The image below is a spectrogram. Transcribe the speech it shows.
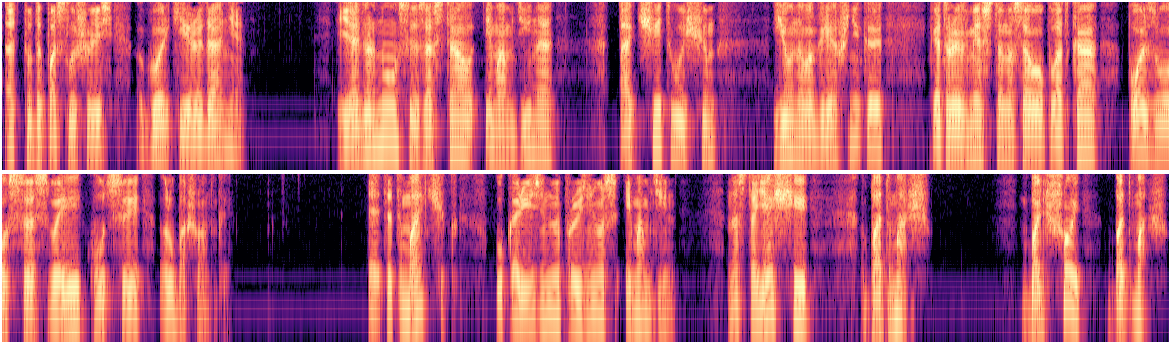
Оттуда послышались горькие рыдания. Я вернулся и застал имам Дина отчитывающим юного грешника, который вместо носового платка пользовался своей куцей рубашонкой. «Этот мальчик, — укоризненно произнес имамдин, — настоящий бадмаш, большой бадмаш.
